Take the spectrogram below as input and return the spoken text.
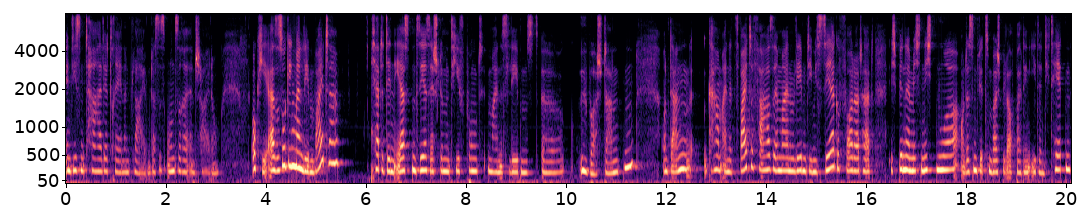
in diesem Tal der Tränen bleiben. Das ist unsere Entscheidung. Okay, also so ging mein Leben weiter. Ich hatte den ersten sehr, sehr schlimmen Tiefpunkt meines Lebens äh, überstanden. Und dann kam eine zweite Phase in meinem Leben, die mich sehr gefordert hat. Ich bin nämlich nicht nur, und das sind wir zum Beispiel auch bei den Identitäten,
